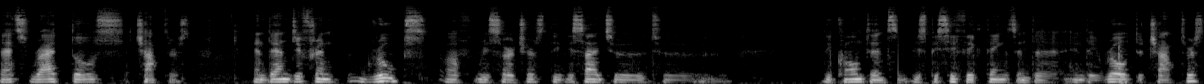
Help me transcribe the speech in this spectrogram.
let's write those chapters. And then different groups of researchers they decide to to the contents, the specific things, and the and they wrote the chapters.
